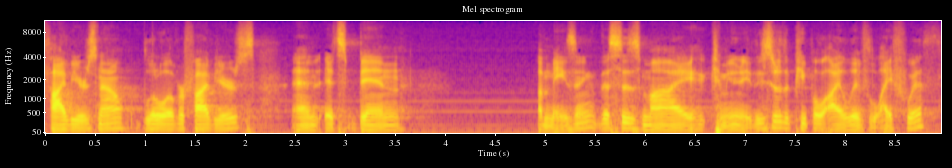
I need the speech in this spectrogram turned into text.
five years now, a little over five years, and it's been amazing. This is my community. These are the people I live life with.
